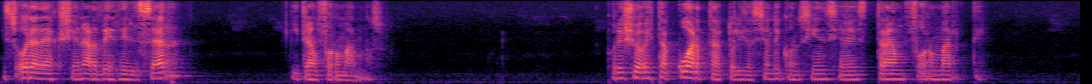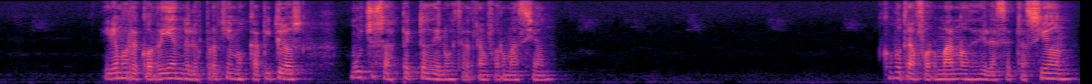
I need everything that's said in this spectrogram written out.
Es hora de accionar desde el ser y transformarnos. Por ello, esta cuarta actualización de conciencia es transformarte. Iremos recorriendo en los próximos capítulos muchos aspectos de nuestra transformación cómo transformarnos desde la aceptación,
